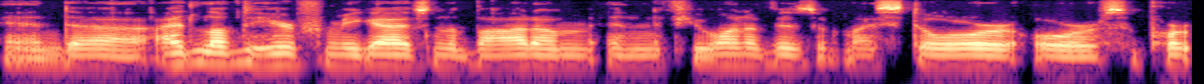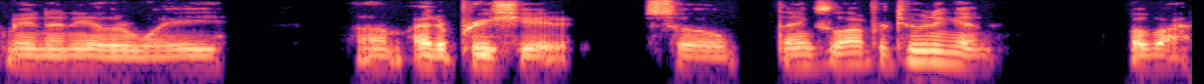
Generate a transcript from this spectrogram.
And uh, I'd love to hear from you guys in the bottom. And if you want to visit my store or support me in any other way, um, I'd appreciate it. So thanks a lot for tuning in. Bye-bye.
